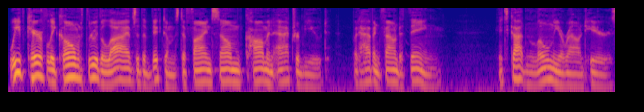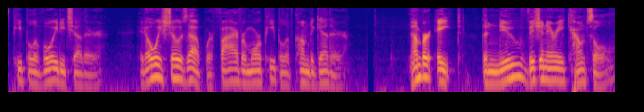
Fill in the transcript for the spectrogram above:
We've carefully combed through the lives of the victims to find some common attribute, but haven't found a thing. It's gotten lonely around here as people avoid each other. It always shows up where five or more people have come together. Number 8. The New Visionary Council.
